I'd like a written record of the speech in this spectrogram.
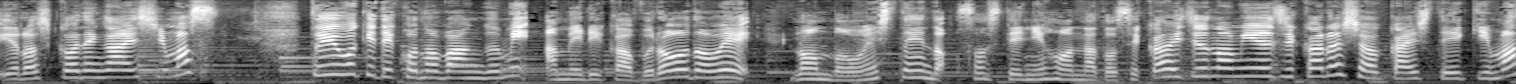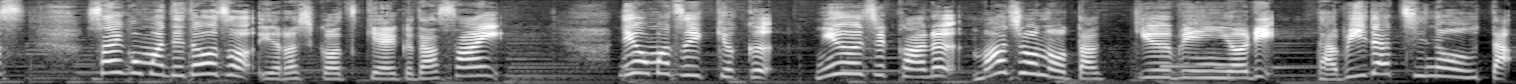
よろしくお願いします。というわけでこの番組アメリカブロードウェイロンドンウェストエンドそして日本など世界中のミュージカル紹介していきます。最後までどうぞよろしくお付き合いください。ではまず1曲。ミュージカル「魔女の宅急便」より「旅立ちの歌」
